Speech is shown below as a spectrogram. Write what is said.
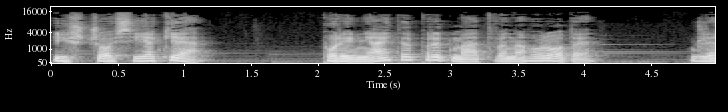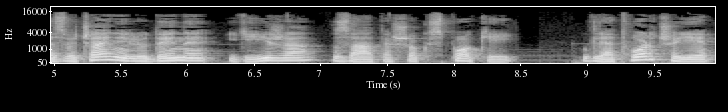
І щось яке. Порівняйте предмет винагороди. Для звичайної людини їжа, затишок, спокій, для творчої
